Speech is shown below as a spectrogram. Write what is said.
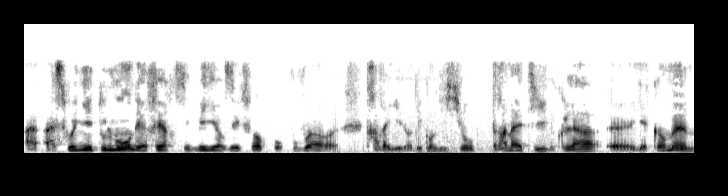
à, à, soigner tout le monde et à faire ses meilleurs efforts pour pouvoir euh, travailler dans des conditions dramatiques. Donc là, euh, il y a quand même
